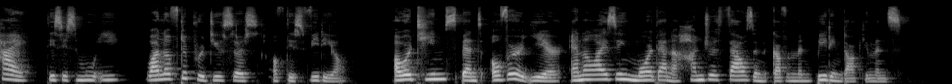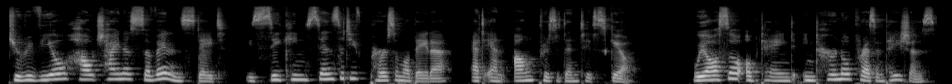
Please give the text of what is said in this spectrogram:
Hi, this is Muyi, one of the producers of this video. Our team spent over a year analyzing more than 100,000 government bidding documents to reveal how China's surveillance state is seeking sensitive personal data at an unprecedented scale. We also obtained internal presentations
